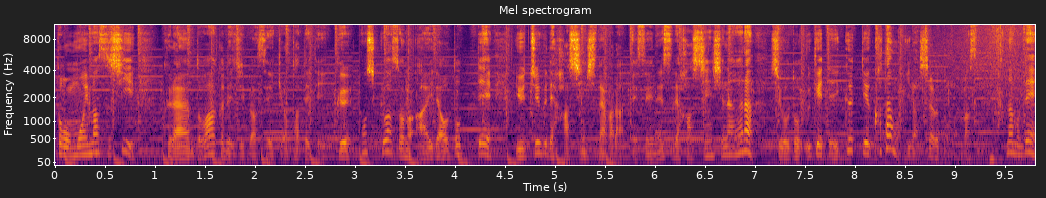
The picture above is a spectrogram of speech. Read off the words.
と思いますしクライアントワークで自分は生計を立てていく。もしくはその間を取って YouTube で発信しながら SNS で発信しながら仕事を受けていくっていう方もいらっしゃると思います。なので、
